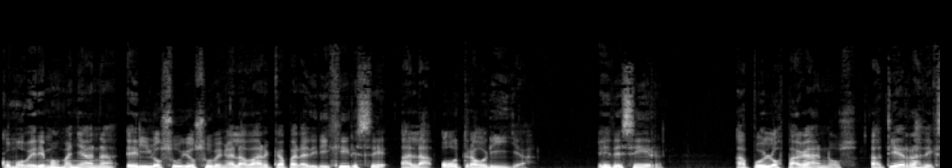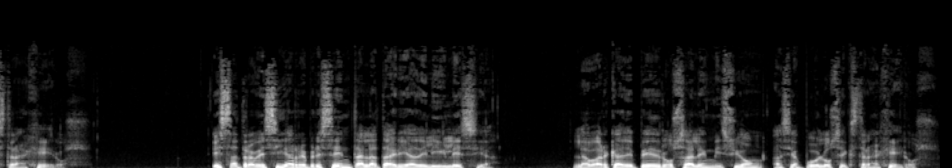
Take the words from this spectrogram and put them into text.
Como veremos mañana, él y los suyos suben a la barca para dirigirse a la otra orilla, es decir, a pueblos paganos, a tierras de extranjeros. Esta travesía representa la tarea de la Iglesia, la barca de Pedro sale en misión hacia pueblos extranjeros.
